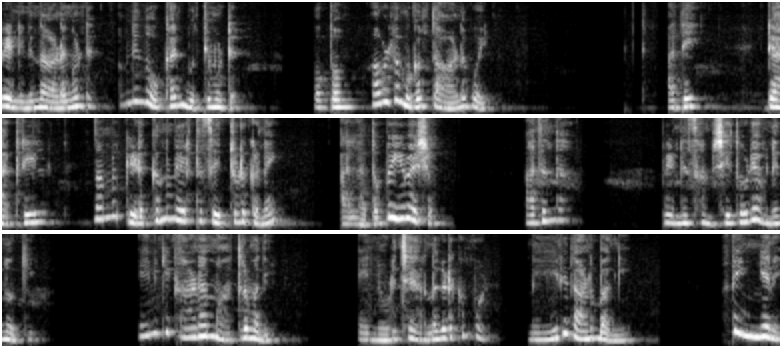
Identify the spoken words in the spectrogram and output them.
പെണ്ണിന് നാണം കൊണ്ട് അവനെ നോക്കാൻ ബുദ്ധിമുട്ട്. ഒപ്പം അവളുടെ മുഖം താണുപോയി. അതെ രാത്രിയിൽ നമ്മൾ കിടക്കുന്ന നേരത്ത് സെറ്റെടുക്കണേ അല്ലാത്തപ്പോൾ ഈ വേഷം. അതെന്താ? പെണ്ണ് സംശയത്തോടെ അവനെ നോക്കി. എനിക്ക് കാണാൻ മാത്രം മതി. എന്നോട് ചേർന്ന് കിടക്കുമ്പോൾ നേരിതാണ് ഭംഗി. അതിങ്ങനെ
